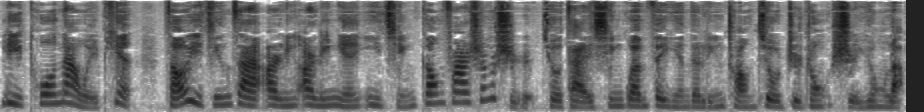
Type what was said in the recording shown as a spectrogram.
利托那韦片，早已经在2020年疫情刚发生时，就在新冠肺炎的临床救治中使用了。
